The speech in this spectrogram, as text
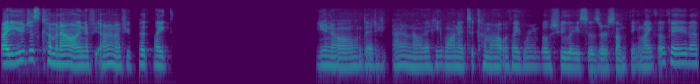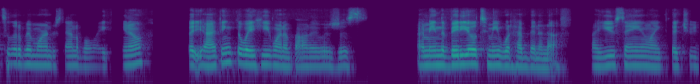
by you just coming out and if I don't know if you put like you know that he, I don't know that he wanted to come out with like rainbow shoelaces or something like okay that's a little bit more understandable like you know but yeah I think the way he went about it was just I mean the video to me would have been enough by you saying like that you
